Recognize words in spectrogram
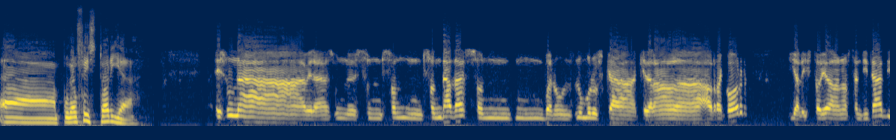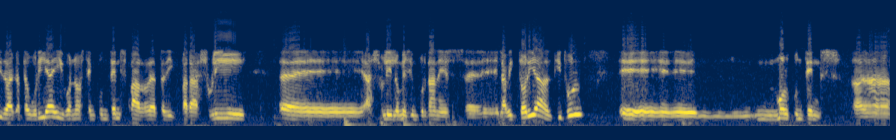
Uh, podeu fer història. És una... A veure, és un, són, són, són dades, són bueno, uns números que quedaran al, al record, i a la història de la nostra entitat i de la categoria i bueno, estem contents per, dic, per assolir eh, assolir el més important és eh, la victòria, el títol. Eh, molt contents eh,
